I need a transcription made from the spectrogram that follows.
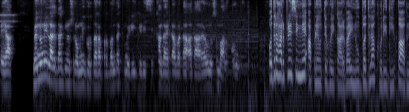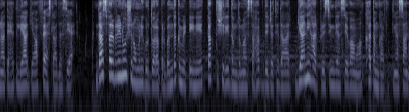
ਪਿਆ। ਮੈਨੂੰ ਨਹੀਂ ਲੱਗਦਾ ਕਿ ਉਹ ਸ਼੍ਰੋਮਣੀ ਗੁਰਦੁਆਰਾ ਪ੍ਰਬੰਧਕ ਕਮੇਟੀ ਜਿਹੜੀ ਸਿੱਖਾਂ ਦਾ ਐਡਾ ਵੱਡਾ ਆਧਾਰ ਹੈ ਉਹਨੂੰ ਸੰਭਾਲ ਪਾਉਣਗੇ। ਉਧਰ ਹਰਪ੍ਰੀਤ ਸਿੰਘ ਨੇ ਆਪਣੇ ਉੱਤੇ ਹੋਈ ਕਾਰਵਾਈ ਨੂੰ ਬਦਲਾਖੋਰੀ ਦੀ ਭਾਵਨਾ ਤਹਿਤ ਲਿਆ ਗਿਆ ਫੈਸਲਾ ਦੱਸਿਆ ਹੈ। 10 ਫਰਵਰੀ ਨੂੰ ਸ਼੍ਰੋਮਣੀ ਗੁਰਦੁਆਰਾ ਪ੍ਰਬੰਧਕ ਕਮੇਟੀ ਨੇ ਤਖਤ ਸ੍ਰੀ ਦਮਦਮਾ ਸਾਹਿਬ ਦੇ ਜਥੇਦਾਰ ਗਿਆਨੀ ਹਰਪ੍ਰੀਤ ਸਿੰਘ ਦੀਆਂ ਸੇਵਾਵਾਂ ਖਤਮ ਕਰ ਦਿੱਤੀਆਂ ਸਨ।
